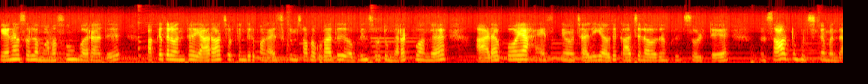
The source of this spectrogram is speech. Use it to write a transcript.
வேணாம் சொல்ல மனசும் வராது. பக்கத்தில் வந்து யாராச்சும் ஒருத்தங்க இருப்பாங்க ஐஸ்கிரீம் சாப்பிடக்கூடாது அப்படின்னு சொல்லிட்டு மிரட்டுவாங்க. அட போயா ஐஸ்கிரீம் சளியாவது காய்ச்சலாவது அப்படின்னு சொல்லிட்டு சாப்பிட்டு முடிச்சுட்டு நம்ம அந்த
